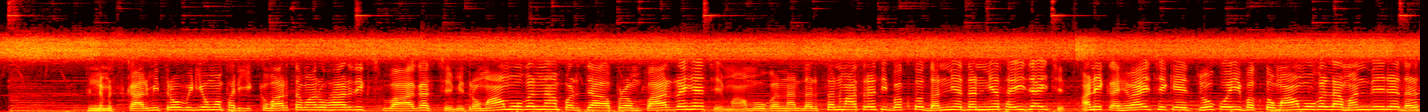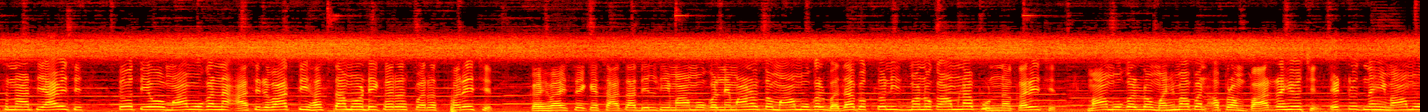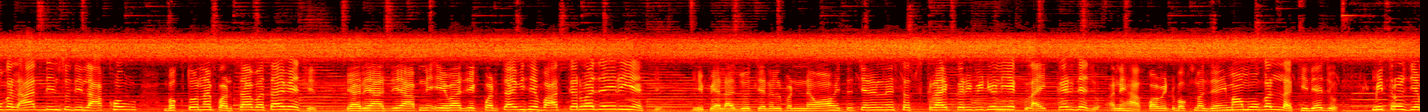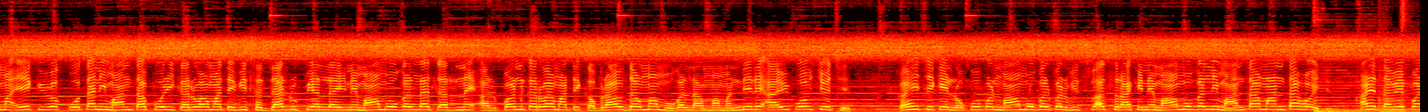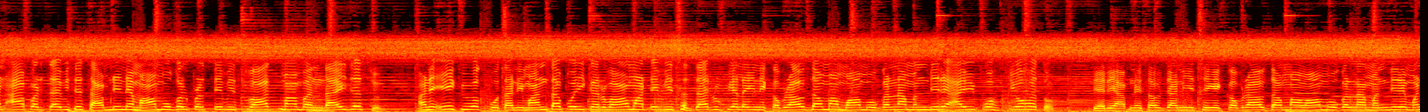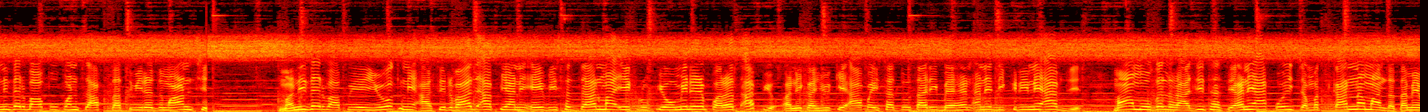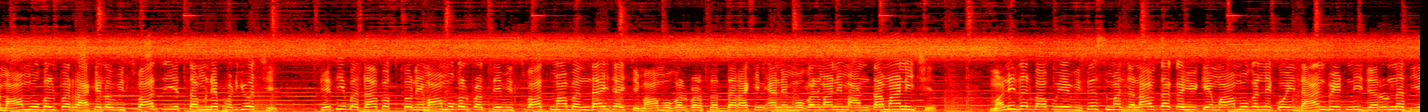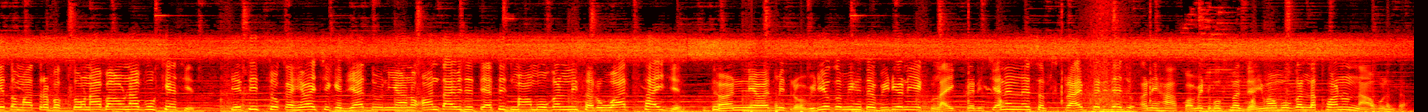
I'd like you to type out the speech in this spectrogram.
નમસ્કાર મિત્રો, વિડીયોમાં ફરી એકવાર તમારું હાર્દિક સ્વાગત છે. મિત્રો, મા મોગલના પરચા અપરંપાર રહ્યા છે. મા મોગલના દર્શન માત્રથી ભક્તો ધન્ય ધન્ય થઈ જાય છે. અને કહેવાય છે કે જો કોઈ ભક્તો મા મોગલના મંદિરે દર્શનાર્થી આવે છે, તો તેઓ મા મોગલના આશીર્વાદથી હસતા મોઢે ઘર પરત ફરે છે. કહેવાય છે કે સાચા દિલથી મા મોગલને માનો તો મા મોગલ બધા ભક્તોની મનોકામના પૂર્ણ કરે છે. મા મોગલનો મહિમા પણ અપરંપાર રહ્યો છે. એટલું જ નહીં, મા મોગલ આજ દિન સુધી લાખો ભક્તોના પડતા બતાવ્યા છે. ત્યારે આજે આપણે એવા જ એક પડતા વિશે વાત કરવા જઈ રહ્યા છીએ. એ પહેલાં જો ચેનલ પર નવા હોય તો ચેનલને સબસ્ક્રાઇબ કરી, વિડીયોની એક લાઇક કરી દેજો અને હા, કોમેન્ટ બોક્સમાં જય મા મોગલ લખી દેજો. મિત્રો, જેમાં એક યુવક પોતાની માનતા પૂરી કરવા માટે વીસ હજાર રૂપિયા લઈને મા મોગલના ચરણને અર્પણ કરવા માટે કબરાવધામમાં મોગલધામમાં મંદિરે આવી પહોંચ્યો છે. કહે છે કે લોકો પણ મા મોગલ પર વિશ્વાસ રાખીને મા મોગલની માનતા માનતા હોય છે. અને તમે પણ આ પરચા વિશે સાંભળીને મા મોગલ પ્રત્યે વિશ્વાસમાં બંધાઈ જશો. અને એક યુવક પોતાની માનતા પૂરી કરવા માટે વીસ હજાર રૂપિયા લઈને કબરાવધામમાં મા મોગલના મંદિરે આવી પહોંચ્યો હતો. ત્યારે આપણે સૌ જાણીએ છીએ કે કબરાવધામમાં મા મોગલના મંદિરે મણિધર બાપુ પણ સાક્ષાત વિરાજમાન છે. મણિધર બાપુએ યુવકને આશીર્વાદ આપ્યા અને એ વીસ હજારમાં એક રૂપિયો ઉમેરીને પરત આપ્યો અને કહ્યું કે આ પૈસા તું તારી બહેન અને દીકરીને આપજે. મા મોગલ રાજી થશે અને આ કોઈ ચમત્કાર ન માનતા. તમે મા મોગલ પર રાખેલો વિશ્વાસ એ તમને ફળ્યો છે. તેથી બધા ભક્તોને મા મોગલ પ્રત્યે વિશ્વાસમાં બંધાઈ જાય છે. મા મોગલ પર શ્રદ્ધા રાખીને અને મોગલમાની માનતા માની છે. મણિધર બાપુએ વિશેષમાં જણાવતા કહ્યું કે મા મોગલને કોઈ દાન ભેટની જરૂર નથી. એ તો માત્ર ભક્તોના ભાવના ભૂખ્યા છે. તેથી જ તો કહેવાય છે કે જ્યાં દુનિયાનો અંત આવે છે ત્યાંથી જ મા મોગલની શરૂઆત થાય છે. ધન્યવાદ મિત્રો. વીડિયો ગમ્યો હોય તો વિડીયોને એક લાઇક કરી ચેનલને સબસ્ક્રાઇબ કરી દેજો અને હા કોમેન્ટ બોક્સમાં જય મા મોગલ લખવાનું ના ભૂલતા.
